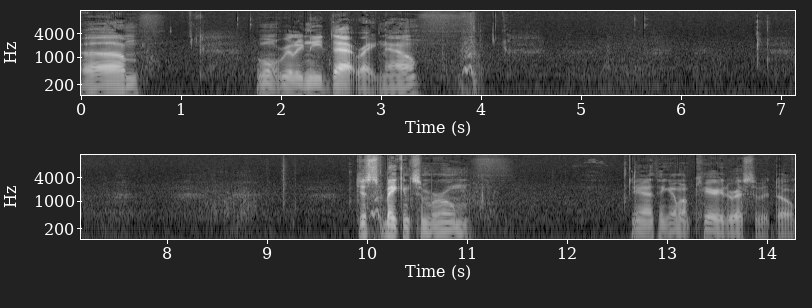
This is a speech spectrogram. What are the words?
Um, we won't really need that right now. Just making some room. Yeah, I think I'm going to carry the rest of it, though.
